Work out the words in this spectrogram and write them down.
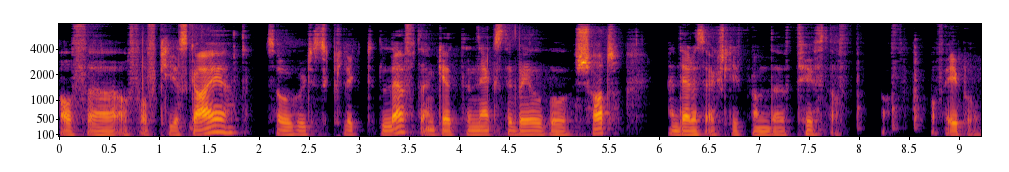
of, uh, of, of clear sky. So we will just click to the left and get the next available shot. And that is actually from the 5th of, of, of April.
